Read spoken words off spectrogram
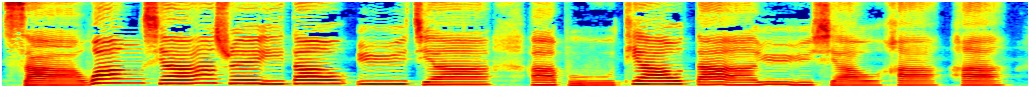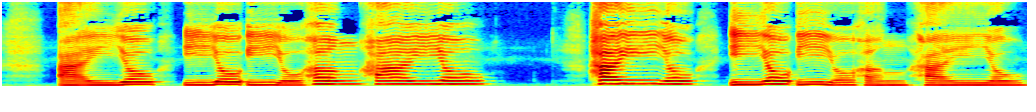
撒网下水到鱼家，不挑大鱼小，哈哈。哎呦，咿哟咿哟哼，还有，还有。咿哟咿哟哼，嗨哟，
